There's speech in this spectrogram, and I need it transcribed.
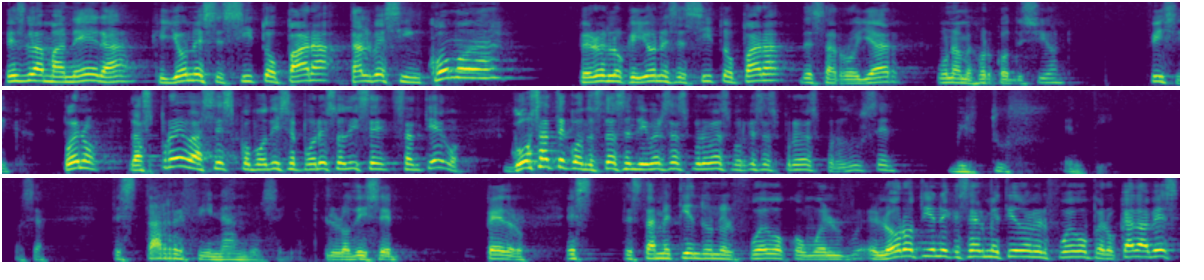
es la manera que yo necesito para, tal vez incómoda, pero es lo que yo necesito para desarrollar una mejor condición física. Bueno, las pruebas es como dice, por eso dice Santiago, gózate cuando estás en diversas pruebas porque esas pruebas producen virtud en ti. O sea, te está refinando el Señor. Lo dice Pedro, te está metiendo en el fuego como el, el, oro tiene que ser metido en el fuego, pero cada vez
